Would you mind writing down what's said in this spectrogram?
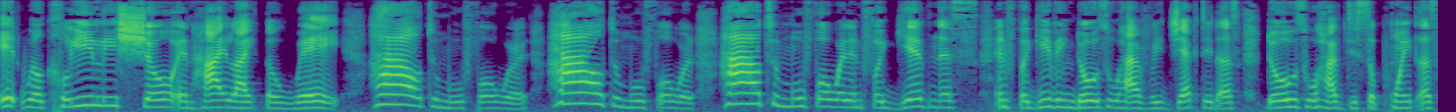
it will clearly show and highlight the way how to move forward, how to move forward, how to move forward in forgiveness and forgiving those who have rejected us, those who have disappointed us,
